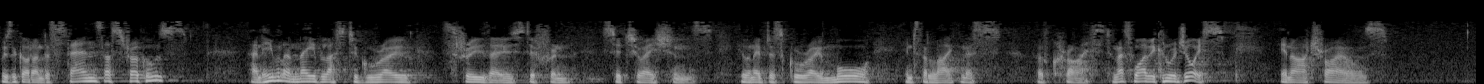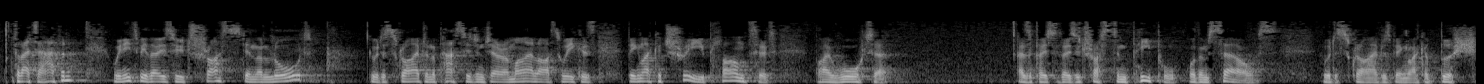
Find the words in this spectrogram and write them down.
was that God understands our struggles and He will enable us to grow through those different situations. He will enable us to grow more into the likeness of Christ. And that's why we can rejoice in our trials. For that to happen, we need to be those who trust in the Lord, who are described in the passage in Jeremiah last week as being like a tree planted by water, as opposed to those who trust in people or themselves, who are described as being like a bush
